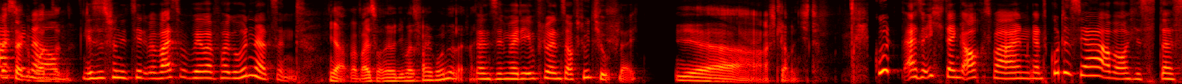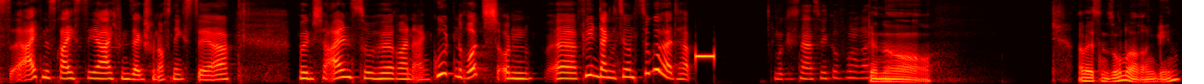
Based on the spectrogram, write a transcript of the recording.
besser geworden sind. Es ist schon die zehnte. Wer weiß, wo wir bei Folge 100 sind. Ja, wer weiß, wann wir niemals Folge 100 erreichen. Dann sind wir die Influencer auf YouTube vielleicht. Ja, ich glaube nicht. Gut, also ich denke auch, es war ein ganz gutes Jahr, aber auch ist das ereignisreichste Jahr. Ich bin sehr gespannt aufs nächste Jahr. Wünsche allen Zuhörern einen guten Rutsch und äh, vielen Dank, dass ihr uns zugehört habt. Möglichst nah ans Mikrofon ran. Genau. Aber jetzt in so nah rangehen,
